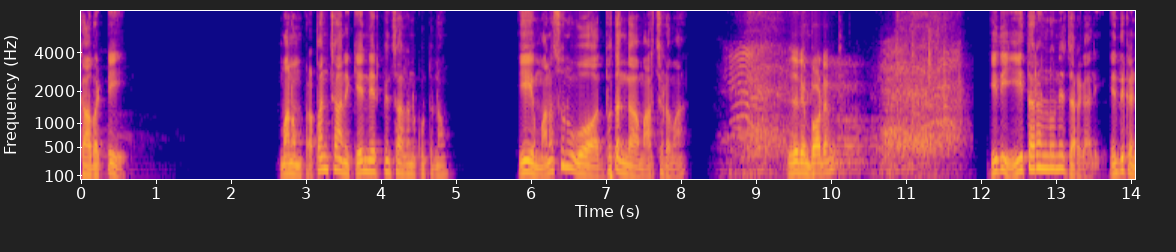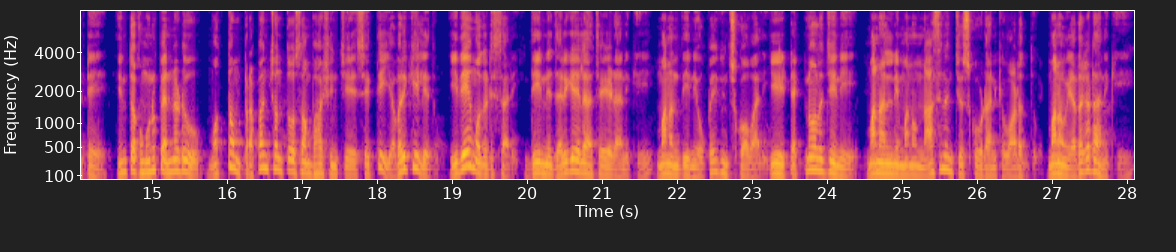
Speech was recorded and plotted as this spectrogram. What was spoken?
కాబట్టి మనం ప్రపంచానికి ఏం నేర్పించాలనుకుంటున్నాం? ఈ మనసును ఓ అద్భుతంగా మార్చడమా? ఇట్ ఇంపార్టెంట్? ఇది ఈ తరంలోనే జరగాలి. ఎందుకంటే ఇంతకు మునుపెన్నడూ మొత్తం ప్రపంచంతో సంభాషించే శక్తి ఎవరికీ లేదు. ఇదే మొదటిసారి దీన్ని జరిగేలా చేయడానికి మనం దీన్ని ఉపయోగించుకోవాలి. ఈ టెక్నాలజీని మనల్ని మనం నాశనం చేసుకోవడానికి వాడొద్దు. మనం ఎదగడానికి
